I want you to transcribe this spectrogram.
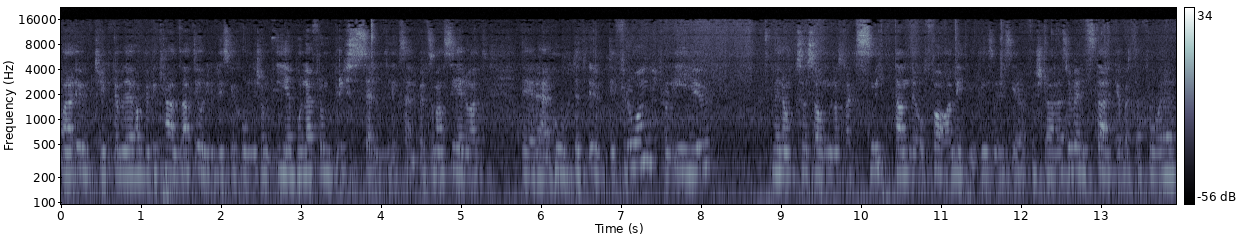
man har uttryckt det, det har blivit kallat i olika diskussioner som ebola från Bryssel till exempel. Så man ser då att det är det här hotet utifrån, från EU, men också som något slags smittande och farligt, någonting som riskerar att förstöras. Så det är väldigt starka metaforer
